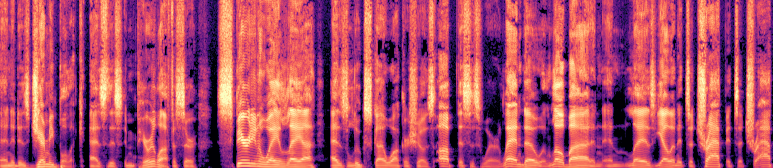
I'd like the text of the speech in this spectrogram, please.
and it is jeremy Bulloch as this imperial officer spiriting away leia as luke skywalker shows up. This is where lando and lobot and, and leia's yelling it's a trap it's a trap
